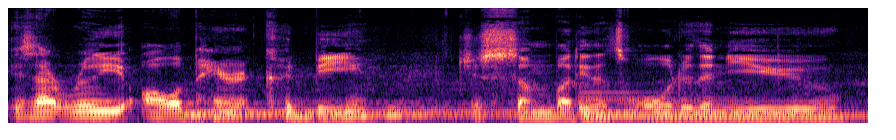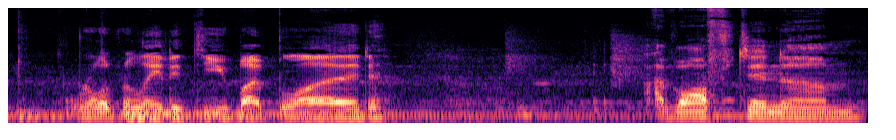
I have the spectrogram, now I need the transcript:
is that really all a parent could be? Just somebody that's older than you, related to you by blood? I've often um,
